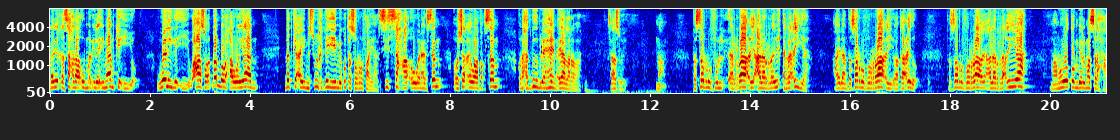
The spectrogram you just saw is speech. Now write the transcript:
dariiqa saxda u mar ila imaamka iyo weliga iyo waxaasoo dhan ba waxaa weeyaan dadka ay mas'uulka ka yihiin bay ku tasarufayaan si saxa oo wanaagsan oo sharci waafaqsan oon xadgudub lahayn ayaa la rabaa. Saas wey nacam tasarufu araaci cala araciya waxay dhahan tasarufu araaci waa qaacido. Tasarufu araaci cala araciya manuutun bilmaslaxa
